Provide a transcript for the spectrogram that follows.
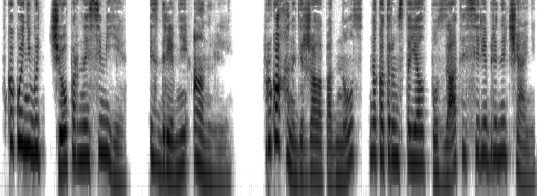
в какой-нибудь чопорной семье из древней Англии. В руках она держала поднос, на котором стоял пузатый серебряный чайник,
